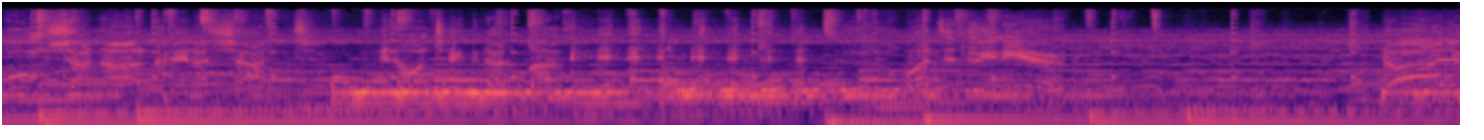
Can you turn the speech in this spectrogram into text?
Boom shot. All kind of shot. what you doing here? No,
